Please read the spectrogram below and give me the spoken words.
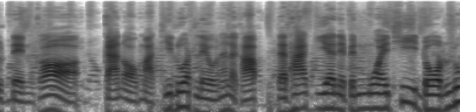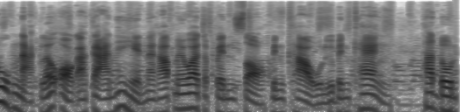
จุดเด่นก็การออกหมัดที่รวดเร็วนั่นแหละครับแต่ทาเกียเนี่ยเป็นมวยที่โดนลูกหนักแล้วออกอาการให้เห็นนะครับไม่ว่าจะเป็นศอกเป็นเข่าหรือเป็นแข้งถ้าโดน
